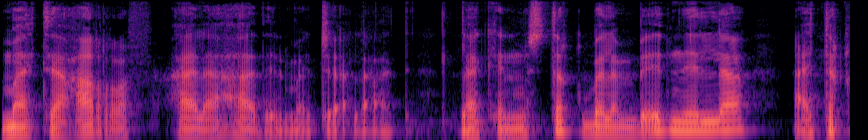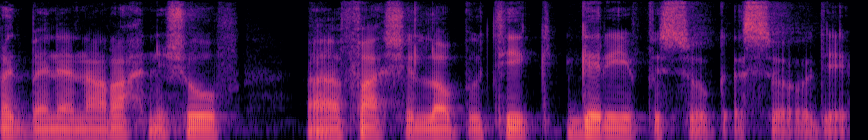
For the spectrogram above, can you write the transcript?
ما تعرف على هذه المجالات. لكن مستقبلا بإذن الله أعتقد بأننا راح نشوف آه، fashion law boutique قريب في السوق السعودي.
